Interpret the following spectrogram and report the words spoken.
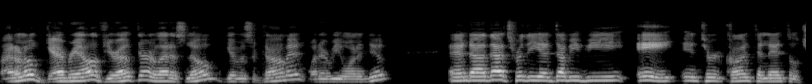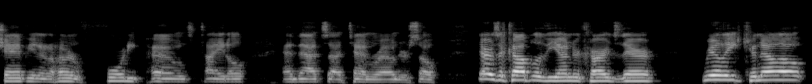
I don't know, Gabrielle, if you're out there, let us know. Give us a comment, whatever you want to do. And uh, that's for the uh, WBA Intercontinental Champion at 140 pounds title, and that's a 10 rounder. So there's a couple of the undercards there. Really, Canelo,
